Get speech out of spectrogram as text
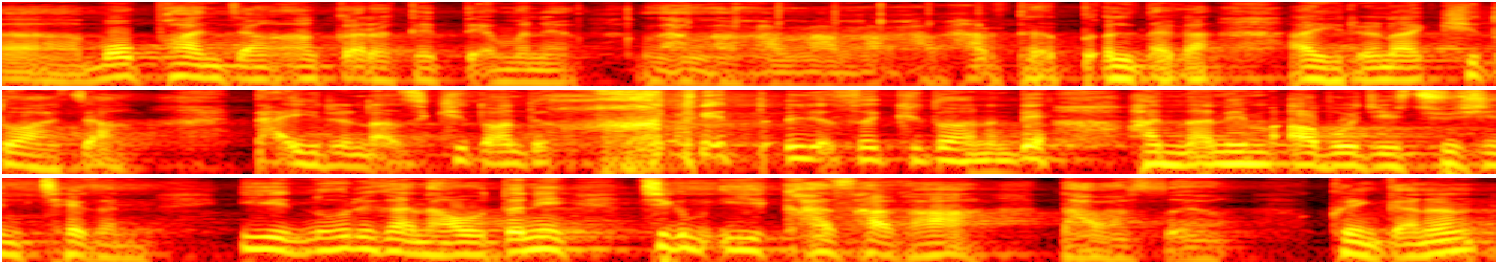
아, 모파 한 장 안 깔았기 때문에 랄랄랄랄랄 떨다가 아 일어나 기도하자 딱 일어나서 기도하는데 어떻게 떨려서 기도하는데 하나님 아버지 주신 책은 이 노래가 나오더니 지금 이 가사가 나왔어요. 그러니까는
